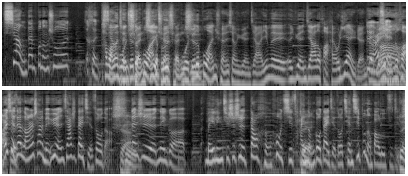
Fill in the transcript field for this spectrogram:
像，但不能说。很，他完完全全不完全，我觉得不完全像预言家，因为预言家的话还要验人，对，而且的话，而且在狼人杀里面，预言家是带节奏的，是，但是那个梅林其实是到很后期才能够带节奏，前期不能暴露自己，对，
